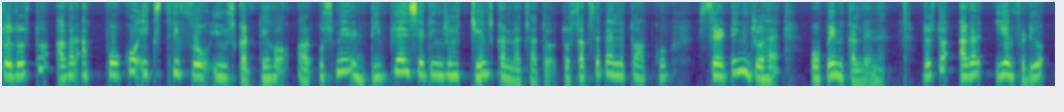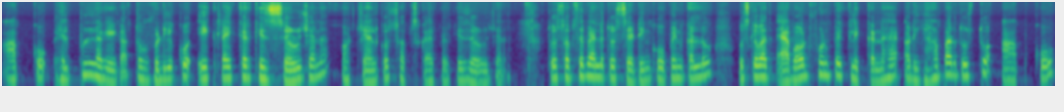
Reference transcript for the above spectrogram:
तो दोस्तों, अगर आप Poco X three Pro use करते हो और उसमें डीपीआई सेटिंग जो है चेंज करना चाहते हो तो सबसे पहले तो आपको सेटिंग जो है ओपन कर लेना है। दोस्तों, अगर ये वीडियो आपको हेल्पफुल लगेगा तो वीडियो को एक लाइक करके ज़रूर जाना और चैनल को सब्सक्राइब करके ज़रूर जाना। तो सबसे पहले तो सेटिंग को ओपन कर लो, उसके बाद अबाउट फ़ोन पर क्लिक करना है और यहाँ पर दोस्तों आपको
